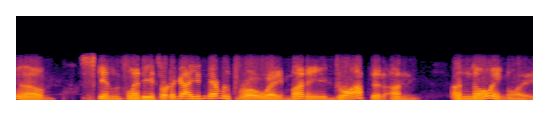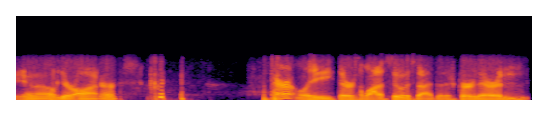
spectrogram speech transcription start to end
you know, skin flinty sort of guy. You'd never throw away money. You dropped it un- unknowingly, you know, your honor. apparently there's a lot of suicide that occurred there and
